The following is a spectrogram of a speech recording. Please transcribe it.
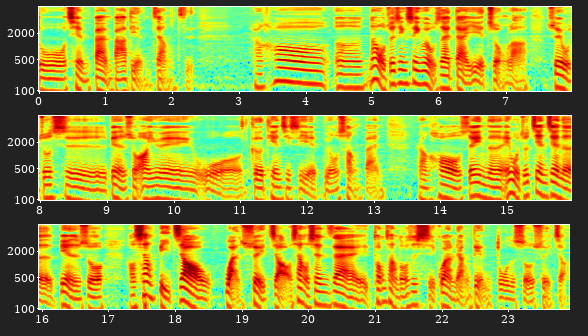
多、七点半、八点这样子。然后，呃，那我最近是因为我是在待业中啦，所以我就是变成说，哦，因为我隔天其实也不用上班，然后，所以呢，诶，我就渐渐的变成说。好像比较晚睡觉，像我现在通常都是习惯两点多的时候睡觉，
